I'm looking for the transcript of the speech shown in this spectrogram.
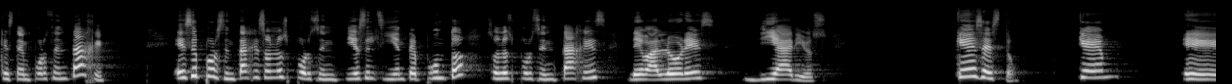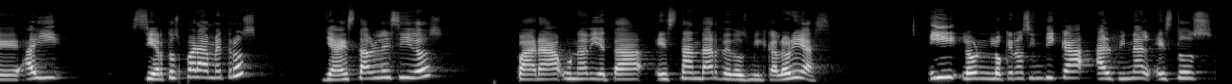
que está en porcentaje. Ese porcentaje son los porcentajes, el siguiente punto, son los porcentajes de valores diarios. ¿Qué es esto? Que eh, hay ciertos parámetros ya establecidos para una dieta estándar de 2.000 calorías. Y lo, que nos indica al final estos,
